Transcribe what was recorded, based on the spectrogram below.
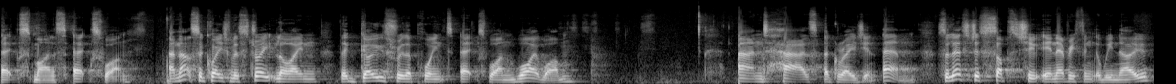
x minus x1. And that's the equation of a straight line that goes through the point x1, y1 and has a gradient m. So let's just substitute in everything that we know.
